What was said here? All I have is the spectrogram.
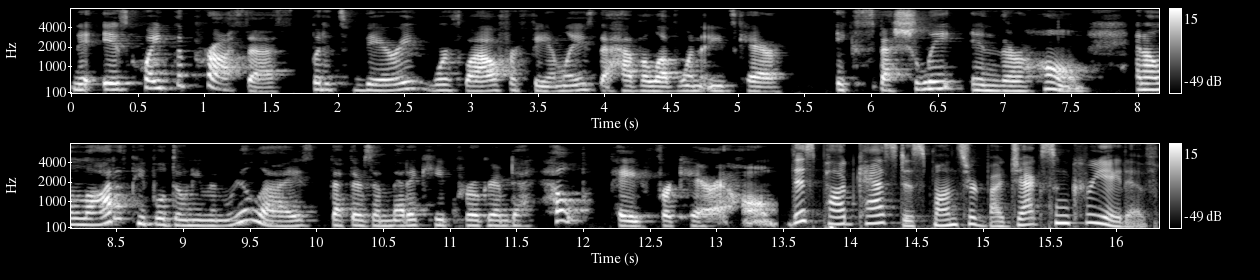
And it is quite the process, but it's very worthwhile for families that have a loved one that needs care, especially in their home. And a lot of people don't even realize that there's a Medicaid program to help pay for care at home. This podcast is sponsored by Jackson Creative,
